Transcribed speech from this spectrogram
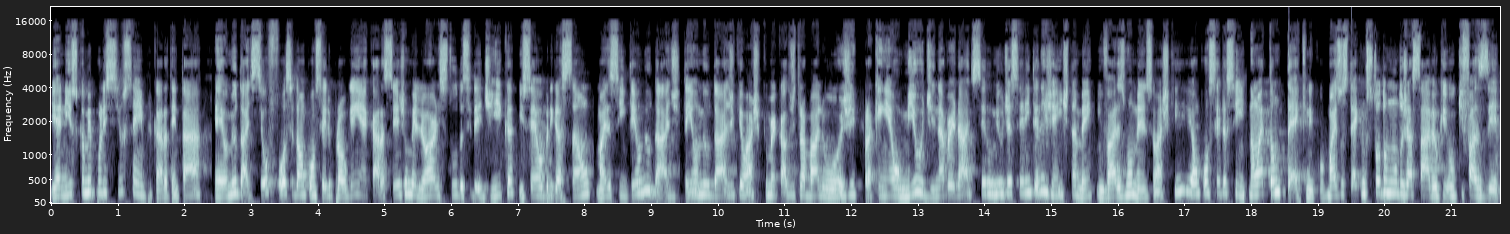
E é nisso que eu me policio sempre, cara, tentar é, humildade. Se eu fosse dar um conselho para alguém é cara, seja o melhor, estuda, se dedica, isso é obrigação, mas assim, tenha humildade. Tenha humildade que eu acho que o mercado de trabalho hoje, para quem é humilde, na verdade, ser humilde é ser inteligente também, em vários momentos. Eu acho que é um conselho assim, não é tão técnico, mas os técnicos todo mundo já sabe o que, o que fazer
